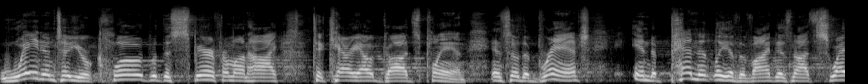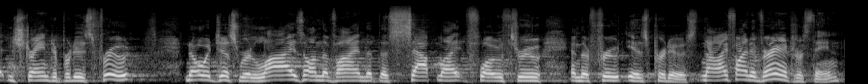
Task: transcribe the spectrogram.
Wait until you're clothed with the Spirit from on high to carry out God's plan. And so the branch, independently of the vine, does not sweat and strain to produce fruit. No, it just relies on the vine that the sap might flow through and the fruit is produced. Now, I find it very interesting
